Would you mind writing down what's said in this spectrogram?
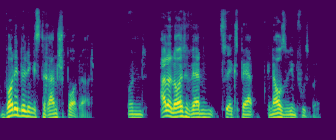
Bodybuilding ist eine Randsportart und alle Leute werden zu Experten, genauso wie im Fußball.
